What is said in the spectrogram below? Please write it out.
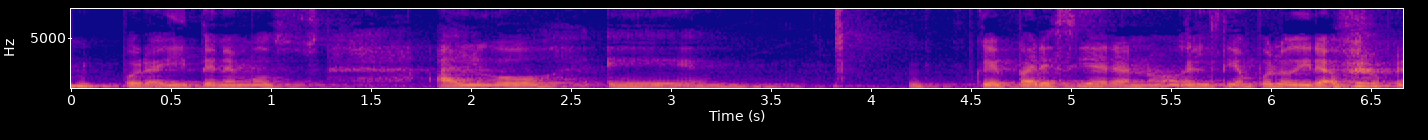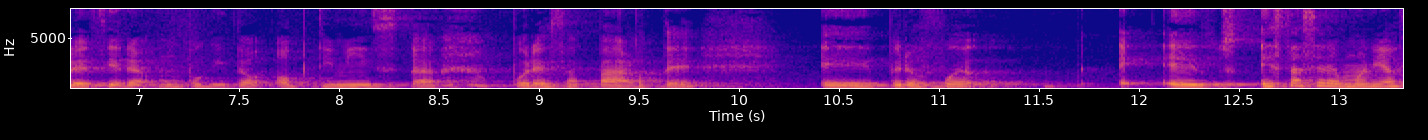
Por ahí tenemos algo eh, que pareciera, ¿no? El tiempo lo dirá, pero pareciera un poquito optimista por esa parte. Eh, pero fue eh, esta ceremonia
